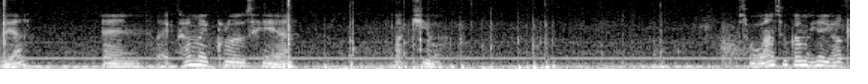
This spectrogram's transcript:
there and I come I close here marquee so once you come here you have to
